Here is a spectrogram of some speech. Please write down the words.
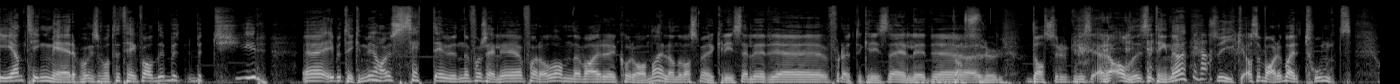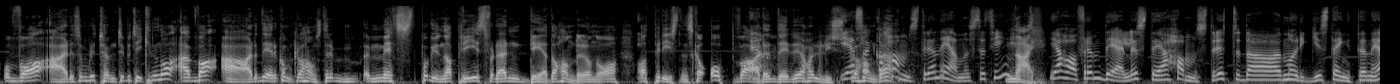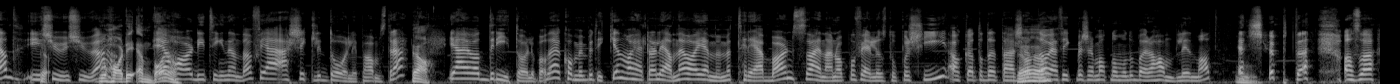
én ting mer på liksom, på det betyr eh, i butikken. Vi har jo sett det under forskjellige forhold, om det var korona, eller om det var smørkrise, eller eh, fløtekrise, eller eh, Dassrull. dassrullkrise, eller alle disse tingene. så, gikk, og så var det bare tomt. Og hva er det som blir tømt i butikkene nå? Hva er det dere kommer til å hamstre mest pga. pris? For det er det det handler om nå. At prisene skal opp. Hva er det dere har lyst til å handle? Jeg skal ikke hamstre en eneste ting. Nei. Jeg har fremdeles det jeg hamstret da Norge stengte ned i 2020. Du har de enda, Jeg har de tingene enda, for jeg er skikkelig dårlig på å hamstre. Ja. Jeg var dritdårlig på det. Jeg kom i butikken, var helt alene. Jeg var hjemme med tre barn. Sveineren var på fjellet og sto på ski akkurat da dette her skjedde. ja. Og jeg fikk beskjed om at nå må du bare handle inn mat. Jeg kjøpte altså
